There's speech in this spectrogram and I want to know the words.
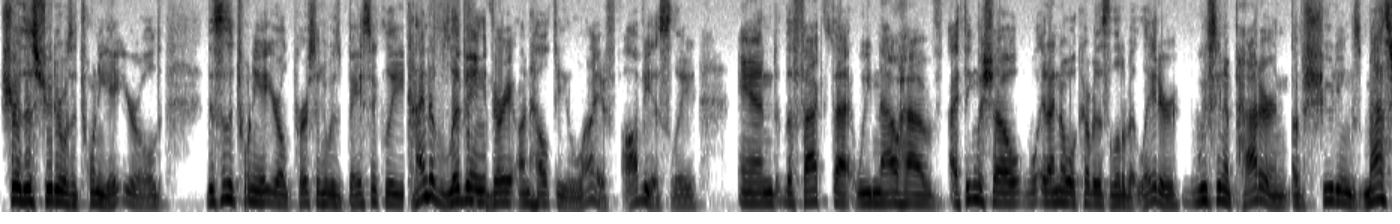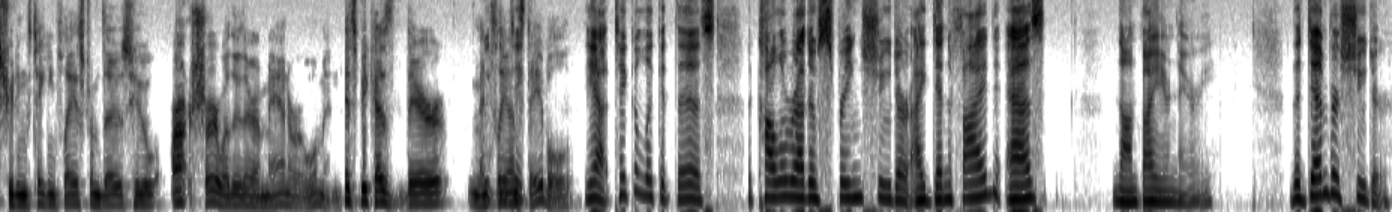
Sure, this shooter was a 28 year old. This is a 28 year old person who was basically kind of living a very unhealthy life, obviously. And the fact that we now have, I think, Michelle, and I know we'll cover this a little bit later, we've seen a pattern of shootings, mass shootings taking place from those who aren't sure whether they're a man or a woman. It's because they're mentally take- unstable. Yeah, take a look at this. The Colorado Springs shooter identified as non-binary. The Denver shooter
